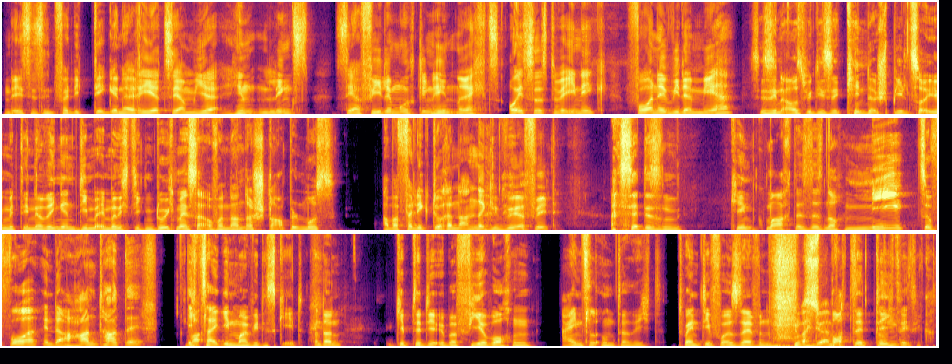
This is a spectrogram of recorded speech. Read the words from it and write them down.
Nee, sie sind völlig degeneriert. Sie haben hier hinten links sehr viele Muskeln, hinten rechts äußerst wenig, vorne wieder mehr. Sie sehen aus wie diese Kinderspielzeuge mit den Ringen, die man im richtigen Durchmesser aufeinander stapeln muss. aber völlig durcheinander gewürfelt. Als hätte es ein Kind gemacht, das es noch nie zuvor in der Hand hatte. Ich zeige Ihnen mal, wie das geht. Und dann gibt er dir über vier Wochen Einzelunterricht. 24-7. Weil du einfach zu Spottet dich. dumm bist. Gott,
